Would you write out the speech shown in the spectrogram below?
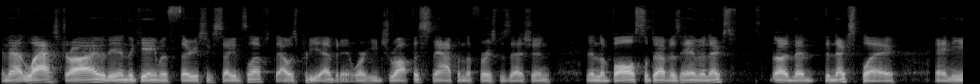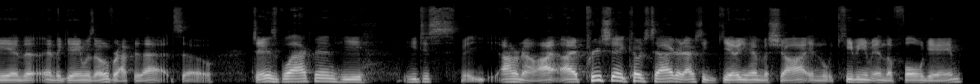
And that last drive at the end of the game with 36 seconds left, that was pretty evident, where he dropped a snap in the first possession, and then the ball slipped out of his hand the next uh, the, the next play, and he ended, and the game was over after that. So James Blackman, he he just I don't know. I, I appreciate Coach Taggart actually giving him a shot and keeping him in the full game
